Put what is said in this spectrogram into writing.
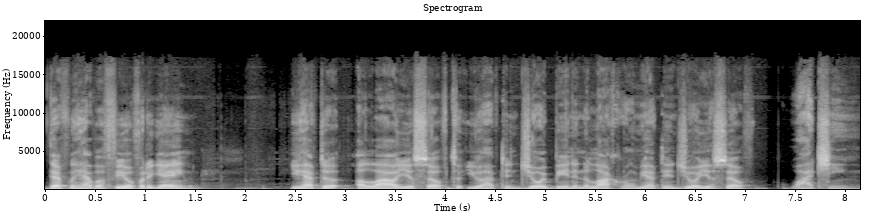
definitely have a feel for the game. You have to allow yourself to. You have to enjoy being in the locker room. You have to enjoy yourself watching.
